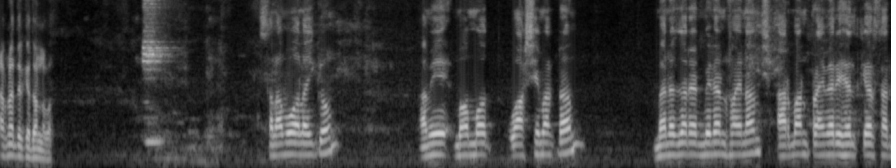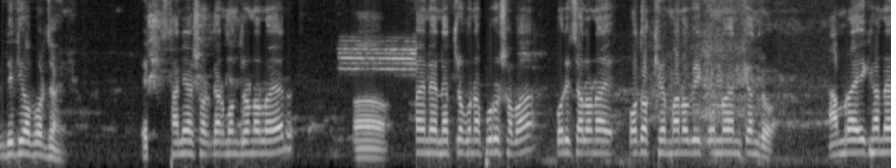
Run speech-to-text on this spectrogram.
আপনাদেরকে ধন্যবাদ। আসসালামু আলাইকুম। আমি Mohammad Wasim Akram, manager admin and finance, urban primary health care সার দ্বিতীয় পর্যায়ে। স্থানীয় সরকার মন্ত্রণালয়ের নেত্রকোনা পুরসভা পরিচালনায় পদক্ষেপ মানবিক উন্নয়ন কেন্দ্র। আমরা এখানে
